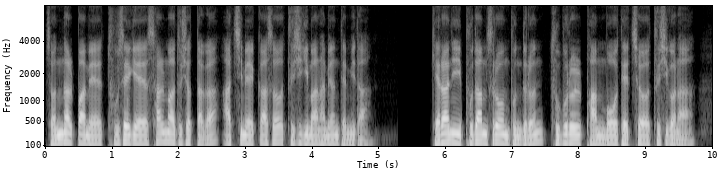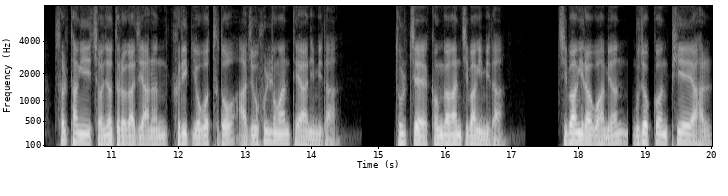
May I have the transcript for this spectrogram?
전날 밤에 두세 개 삶아 두셨다가 아침에 까서 드시기만 하면 됩니다. 계란이 부담스러운 분들은 두부를 밤모 데쳐 드시거나 설탕이 전혀 들어가지 않은 그릭 요거트도 아주 훌륭한 대안입니다. 둘째, 건강한 지방입니다. 지방이라고 하면 무조건 피해야 할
